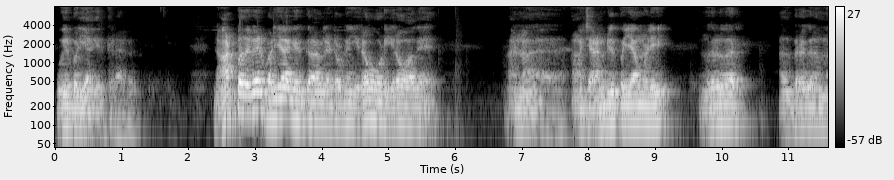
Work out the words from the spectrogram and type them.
உயிர் பலியாக இருக்கிறார்கள். நாற்பது பேர் பலியாக இருக்கிறார்கள் என்ற உடனே இரவோடு இரவாக அண்ணா அமைச்சர் அன்பில் பொய்யாமொழி முதல்வர் அதன் பிறகு நம்ம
